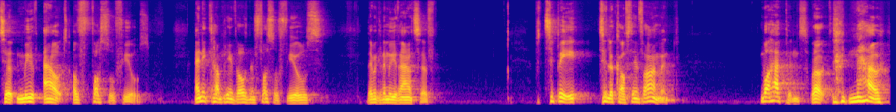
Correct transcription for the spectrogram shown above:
to move out of fossil fuels. Any company involved in fossil fuels, they were going to move out of to be to look after the environment. What happens? Well, now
